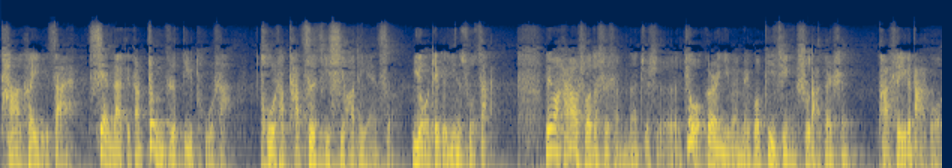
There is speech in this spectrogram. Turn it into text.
他可以在现在这张政治地图上涂上他自己喜欢的颜色，有这个因素在。另外还要说的是什么呢？就是就我个人以为，美国毕竟树大根深，它是一个大国，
